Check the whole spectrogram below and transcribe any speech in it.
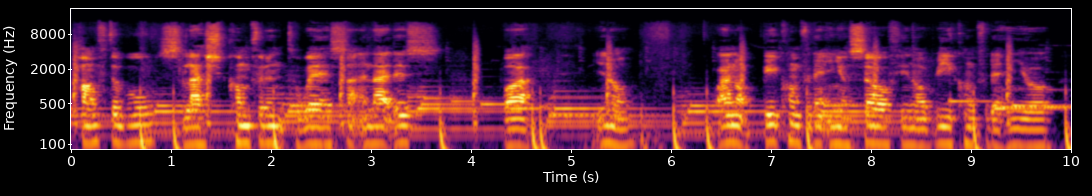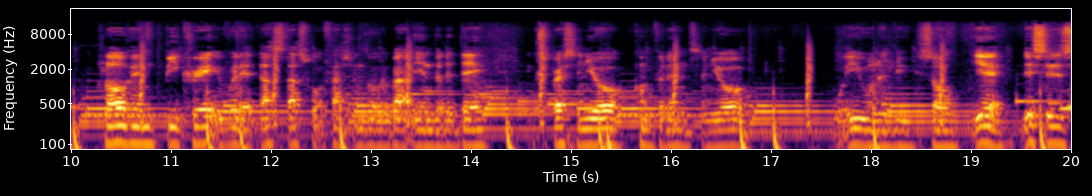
comfortable slash confident to wear something like this. But you know, why not be confident in yourself you know be confident in your clothing be creative with it that's that's what fashion's all about at the end of the day expressing your confidence and your what you want to do so yeah this is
